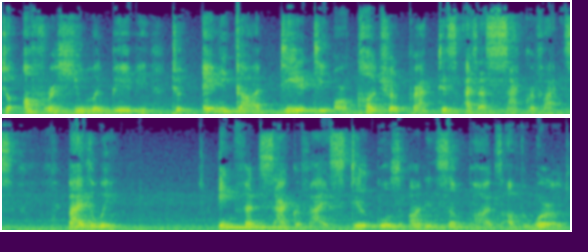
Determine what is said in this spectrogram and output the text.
to offer a human baby to any god, deity, or cultural practice as a sacrifice? By the way, infant sacrifice still goes on in some parts of the world.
